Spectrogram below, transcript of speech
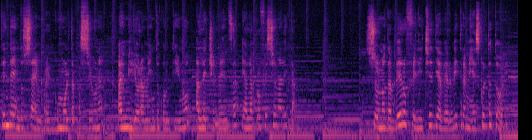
tendendo sempre con molta passione al miglioramento continuo, all'eccellenza e alla professionalità. Sono davvero felice di avervi tra i miei ascoltatori.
